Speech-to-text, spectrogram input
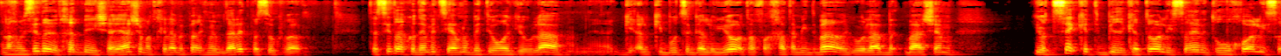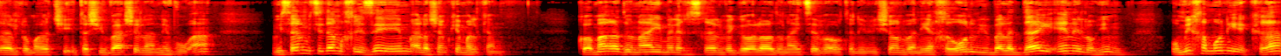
אנחנו בסדרה י"ח בישעיה שמתחילה בפרק מ"ד פסוק ו'. את הסדרה הקודמת סיימנו בתיאור הגאולה, על קיבוץ הגלויות, הפרחת המדבר, גאולה בה השם יוצק את ברכתו על ישראל, את רוחו על ישראל, כלומר את השיבה של הנבואה, וישראל מצידם מכריזים על השם כמלכם. כה אמר אדוני מלך ישראל וגואלו אדוני צבאות, אני ראשון ואני אחרון מבלעדי אין אלוהים, ומי כמוני אקרא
